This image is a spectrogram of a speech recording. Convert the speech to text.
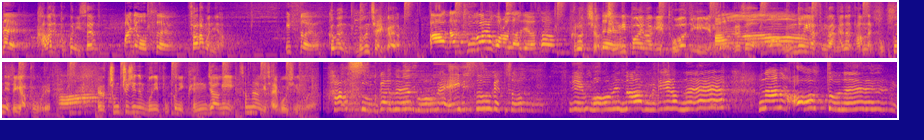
네. 강아지 복근 있어요? 아직 없어요. 사람은요? 있어요. 그러면 무슨 차일까요? 아, 난 두 발로 걸어 다녀서. 그렇죠. 네. 직립보행하기 도와주기 거예요. 아. 그래서 어, 운동회 같은 거 하면은 다음날 복근이 되게 아프고 그래요. 아. 그래서 춤추시는 분이 복근이 굉장히 선명하게 잘 보이시는 거예요. 하수가 내 몸에 익숙했어. 네 몸이 나 밀어내. 나는 어떠네.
